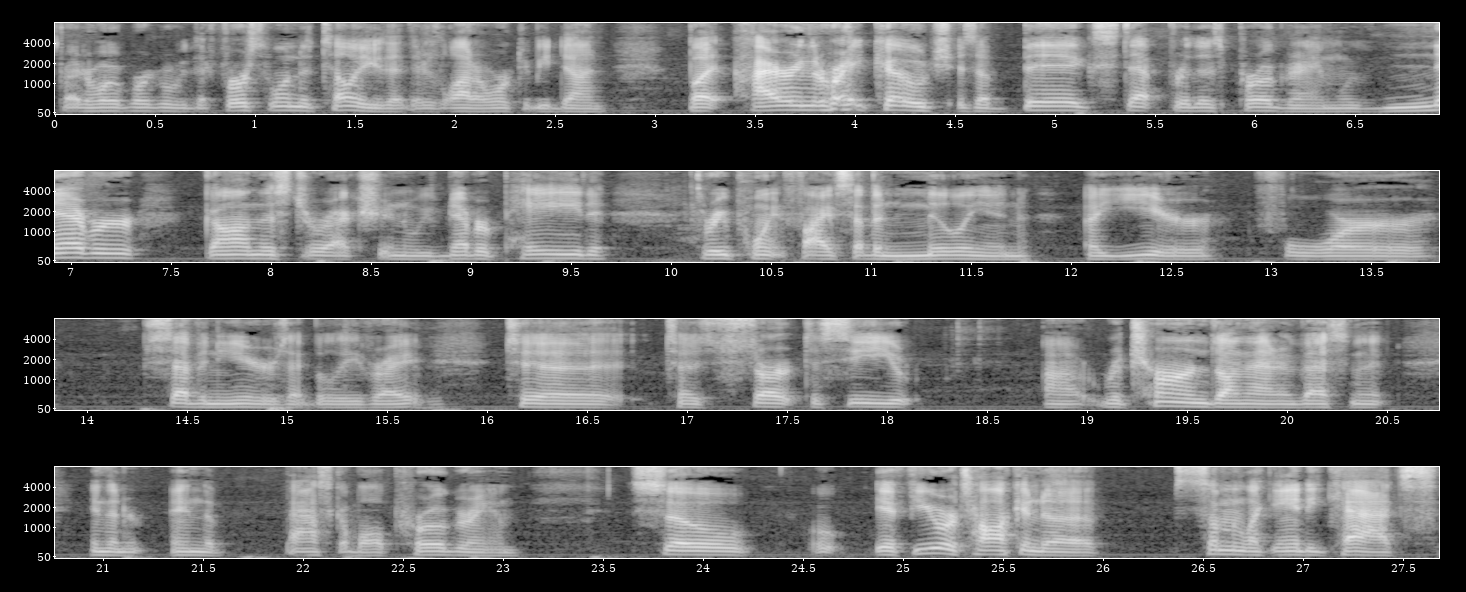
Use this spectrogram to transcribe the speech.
Fred Hoiberg will be the first one to tell you that there's a lot of work to be done. But hiring the right coach is a big step for this program. We've never gone this direction. We've never paid 3.57 million a year for seven years, I believe, right? To to start to see uh, returns on that investment in the in the basketball program. So if you were talking to someone like Andy Katz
